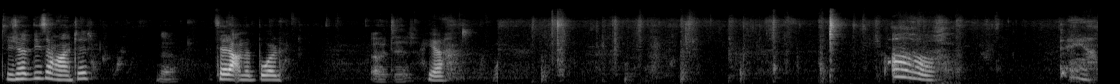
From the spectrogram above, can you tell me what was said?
Did you know these are haunted? No. It said it on the board. Oh, it did? Yeah. Oh. Damn.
